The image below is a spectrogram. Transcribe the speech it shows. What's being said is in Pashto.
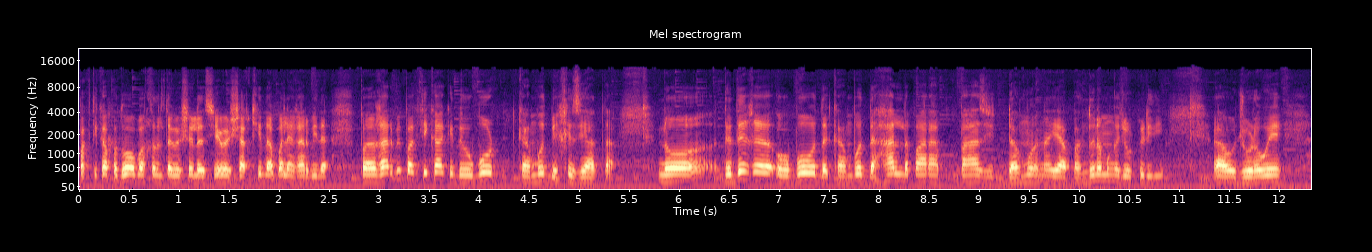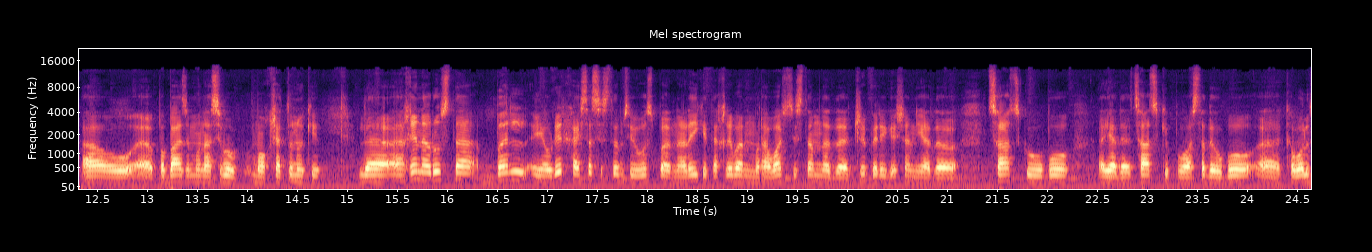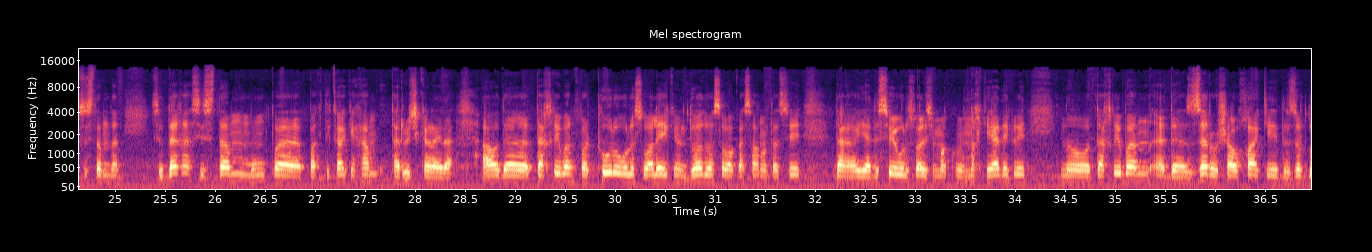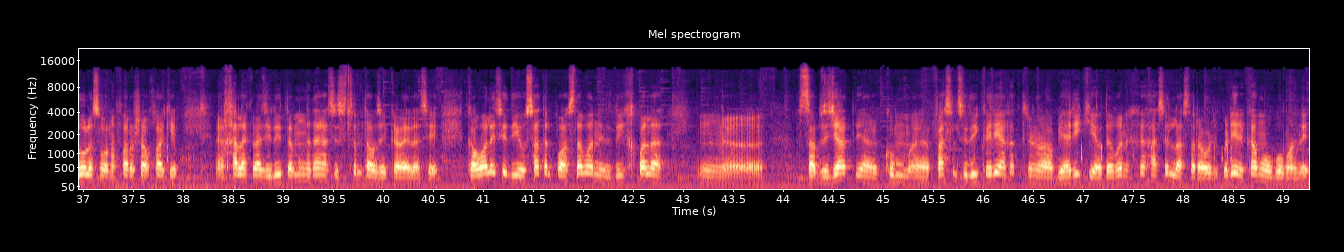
پکتیکا په دوه برخو دلته ویشل شوی یو شرقي ده بل غربي ده په غربي پکتیکا کې د اوبو کمبود بیخي زیات ده نو د دغه اوبو د کمبود د حل لپاره بعضی ډمونه یا بندونه موږ جوړ کړی دي او جوړوي او په بعضی مناسبو موقعیتونو کې له هغه نه روسته بل یو ډیر خاصه سیستم چې اوس په نړۍ کې تقریبا مروج سیستم ده د ډریپ ایریګیشن یا د څاڅکو اوبو یا د څاڅکو په واسطه د اوبو کولو سیستم ده چې دغه سیستم موږ په پکتیکا کې هم ترویج کړی ده او د تقریبا په ټولو ولسوالیو کې 2200 کسانو ته دغه یادې شوې ولسوالۍ چې ما کومې مخکې یادې کړې نو تقریبا د زرو شاوخوا کې د زر دولس سوه نفرو شاوخوا کې خلک راځي دوی ته موږ دغه سیستم توضیح کړی ده چې کولی شي د یو ساتل په واسطه باندې دوی خپل سبزیجات یا کوم فصل چې دوی کري هغه ترې بیاري کړي او د هغه نه ښه حاصل لاسته راوړي په ډېرې کمې اوبو باندې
